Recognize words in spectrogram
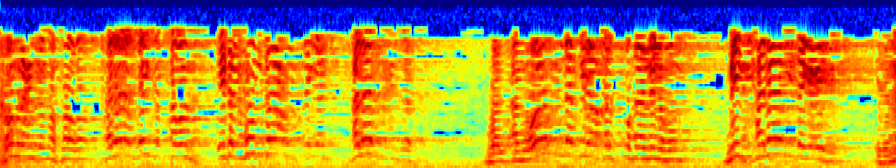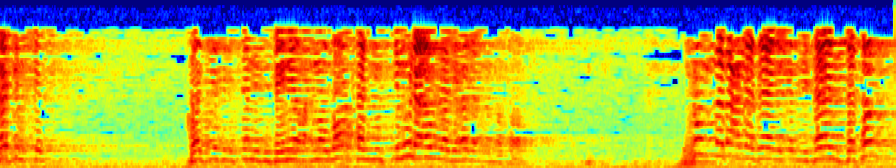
الخمر عند النصارى حلال ليست حراما. اذا هم باعوا شيئا حلال عندهم والأموال التي أخذتها منهم من حلال بيعهم. اذا ما في مشكلة؟ قال شيخ الإسلام ابن تيمية رحمه الله فالمسلمون أولى بهذا من النصارى. ثم بعد ذلك المثال ذكرت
